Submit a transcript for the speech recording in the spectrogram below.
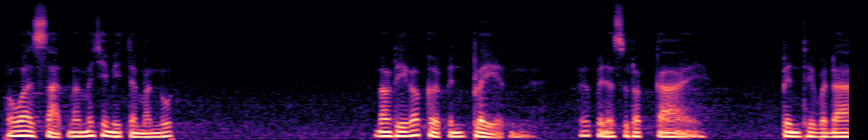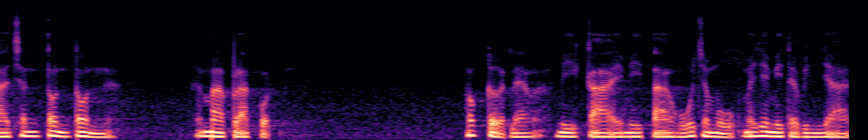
เพราะว่าสัตว์มันไม่ใช่มีแต่มนุษย์ บางทีก็เกิดเป็นเปรตหรือเป็นอสุรกาย เป็นเทวดาชั้นต้นๆมาปรากฏเขาเกิดแล้วมีกายมีตาหูจมูก ไม่ใช่มีแต่วิญญาณ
